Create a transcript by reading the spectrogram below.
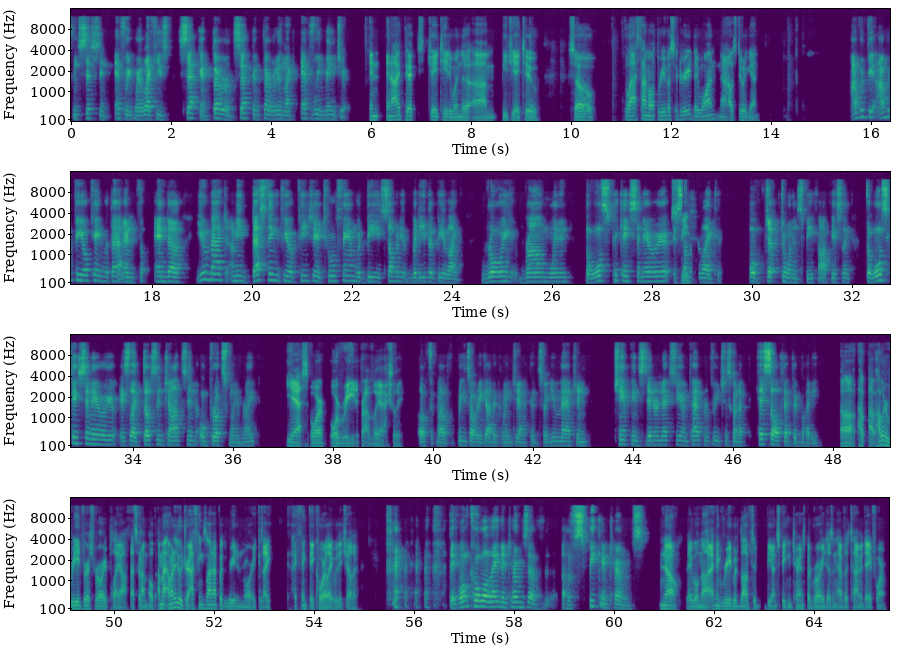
consistent everywhere. Like he's second, third, second, third in like every major. And and I picked JT to win the um, PGA too. So the last time all three of us agreed, they won. Now let's do it again. I would be I would be okay with that. And and uh you imagine, I mean, best thing if you're a PGA Tour fan would be somebody would either be like Roy, Rahm winning. The worst case scenario is somebody like, oh, Jeff Jordan Spieth, obviously. The worst case scenario is like Dustin Johnson or Brooks winning, right? Yes, or or Reed probably actually. Oh well, Reed's already got a green jacket, so you imagine Champions Dinner next year, and Patrick Reed is going to piss off everybody. Oh, how, how would a Reed versus Rory playoff? That's what I'm hoping. I'm, I'm going to do a DraftKings lineup with Reed and Rory because I, I think they correlate with each other. they won't correlate in terms of of speaking terms. No, they will not. I think Reed would love to be on speaking terms, but Rory doesn't have the time of day for him.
